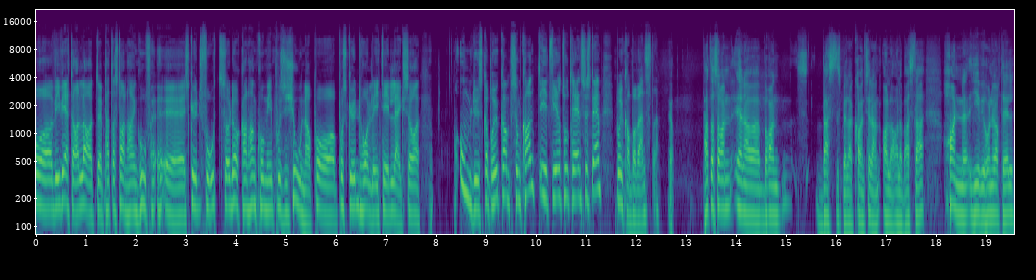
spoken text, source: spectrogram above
Og vi vet alle at Petter Strand har en god uh, skuddfot, så da kan han komme i posisjoner på, på skuddhold i tillegg. Så om du skal bruke ham som kant i et 4-2-3-1-system, bruk ham på venstre. Ja. Petterson, en av Branns beste spillere, kanskje den aller, aller beste. Han gir vi honnør til.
